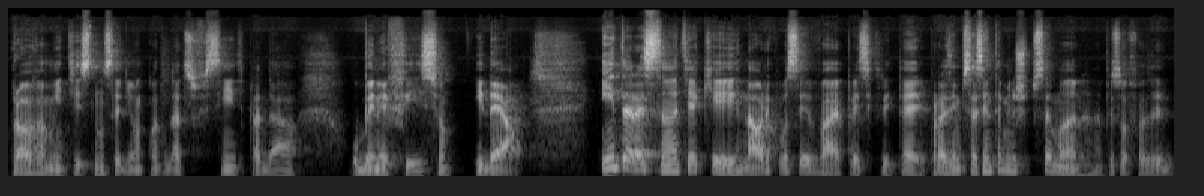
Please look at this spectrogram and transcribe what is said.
Provavelmente isso não seria uma quantidade suficiente para dar o benefício ideal. Interessante é que, na hora que você vai para esse critério, por exemplo, 60 minutos por semana, a pessoa fazer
